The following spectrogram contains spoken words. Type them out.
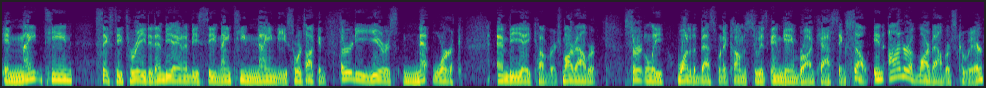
In 1963, did NBA on NBC 1990. So we're talking 30 years network NBA coverage. Marv Albert certainly one of the best when it comes to his in-game broadcasting. So, in honor of Marv Albert's career,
